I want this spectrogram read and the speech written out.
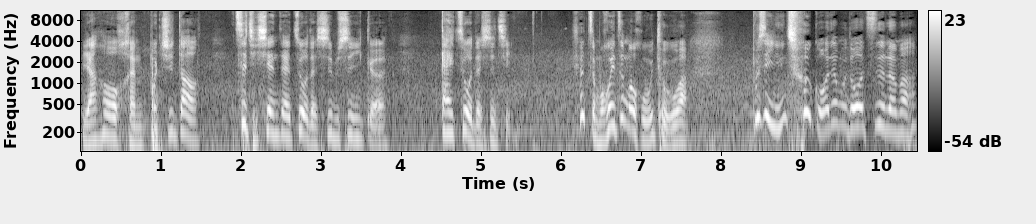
然后很不知道自己现在做的是不是一个。该做的事情，怎么会这么糊涂啊？不是已经出国这么多次了吗？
